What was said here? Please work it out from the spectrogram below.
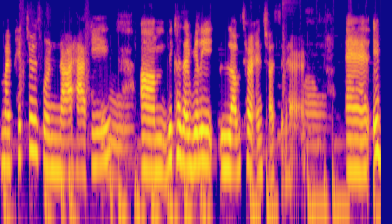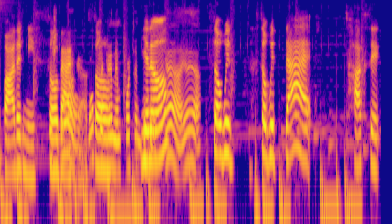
my pictures were not happy mm. um, because I really loved her and trusted her. Wow. And it bothered me so sure. bad, girl. That's so like an important, you know, yeah, yeah, yeah. So with, so with that toxic,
